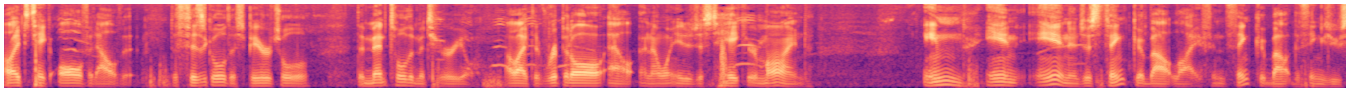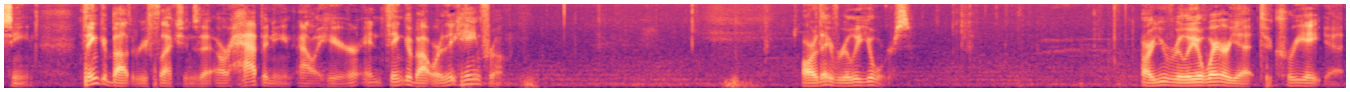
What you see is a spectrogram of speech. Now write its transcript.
I like to take all of it out of it the physical, the spiritual, the mental, the material. I like to rip it all out, and I want you to just take your mind in, in, in, and just think about life and think about the things you've seen. Think about the reflections that are happening out here and think about where they came from. Are they really yours? Are you really aware yet to create yet?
